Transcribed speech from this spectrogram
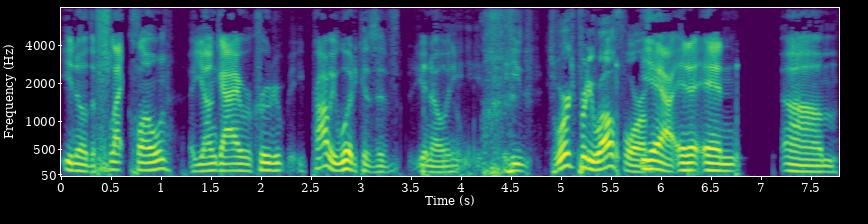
you know, the Fleck clone, a young guy recruiter. He probably would because of you know he, he It's worked pretty well for him. yeah and and um,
